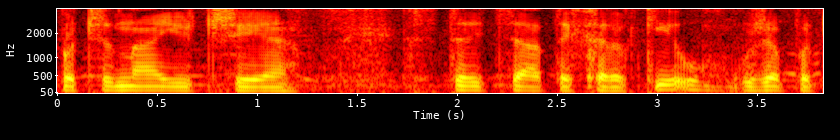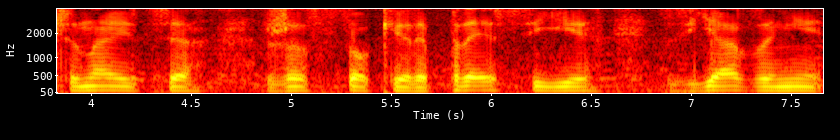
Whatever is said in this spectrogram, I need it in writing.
починаючи 30-х років вже починаються жорстокі репресії, зв'язані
